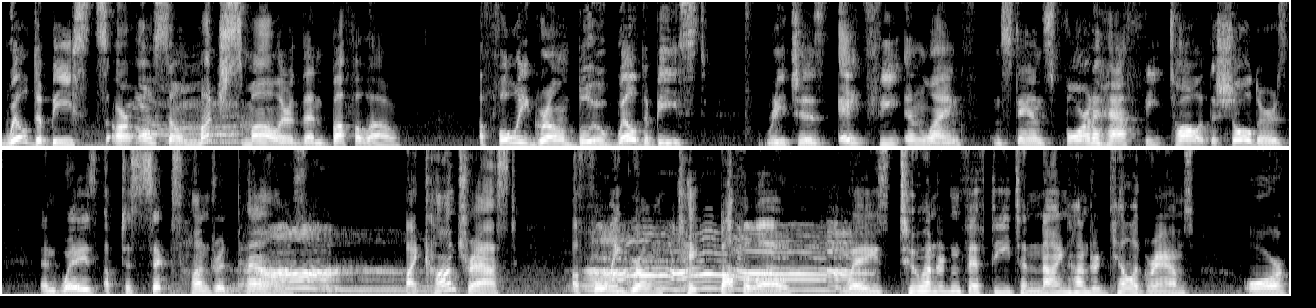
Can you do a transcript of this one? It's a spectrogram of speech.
Wildebeests are also much smaller than buffalo. A fully grown blue wildebeest reaches 8 feet in length and stands 4.5 feet tall at the shoulders and weighs up to 600 pounds. By contrast, a fully grown Cape buffalo weighs 250 to 900 kilograms or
